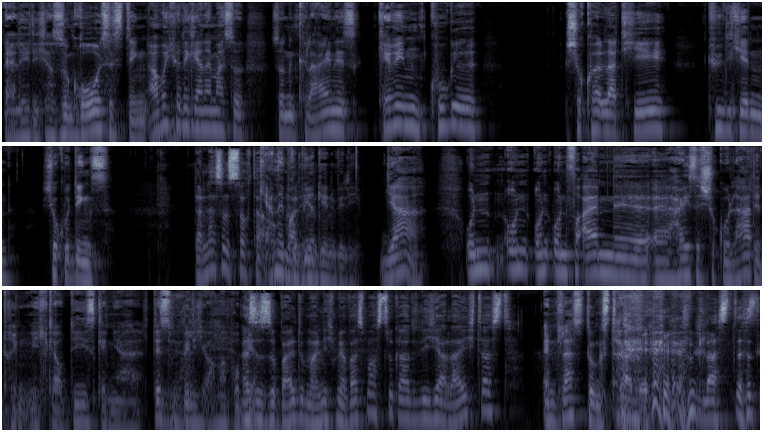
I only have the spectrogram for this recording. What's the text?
Erledigt, also so ein großes Ding. Aber ich würde gerne mal so, so ein kleines Kevin Kugel Chocolatier Kügelchen Schokodings. Dann lass uns doch da Gerne auch mal probieren. hingehen, Willi. Ja. Und, und, und, und vor allem eine äh, heiße Schokolade trinken. Ich glaube, die ist genial. Das will ich auch mal probieren. Also sobald du mal nicht mehr, was machst du gerade, dich erleichterst? Entlastungstage. entlastest,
